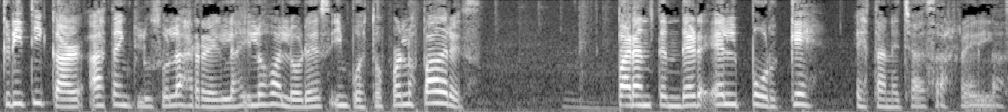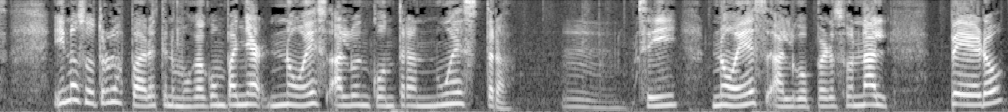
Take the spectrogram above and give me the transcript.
criticar hasta incluso las reglas y los valores impuestos por los padres para entender el por qué están hechas esas reglas. Y nosotros los padres tenemos que acompañar, no es algo en contra nuestra, mm. ¿sí? No es algo personal, pero,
